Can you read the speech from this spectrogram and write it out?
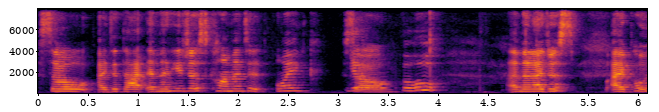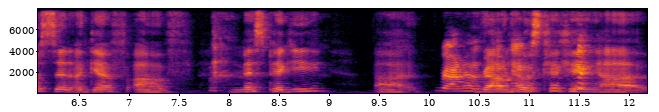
So I did that, and then he just commented oink. So Yeah. oh, and then I just I posted a gif of Miss Piggy uh, Roundhouse. roundhouse kicking uh,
